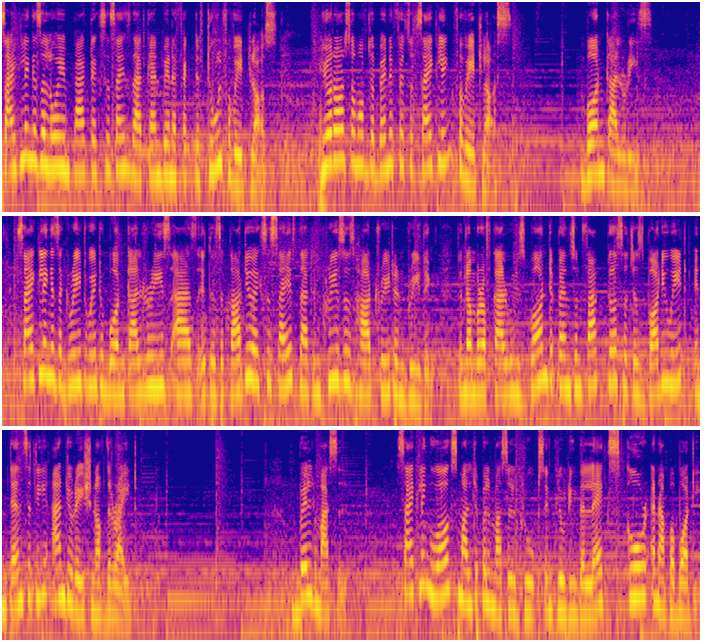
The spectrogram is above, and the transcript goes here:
Cycling is a low impact exercise that can be an effective tool for weight loss. Here are some of the benefits of cycling for weight loss. Burn calories. Cycling is a great way to burn calories as it is a cardio exercise that increases heart rate and breathing. The number of calories burned depends on factors such as body weight, intensity, and duration of the ride. Build muscle. Cycling works multiple muscle groups including the legs, core, and upper body.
